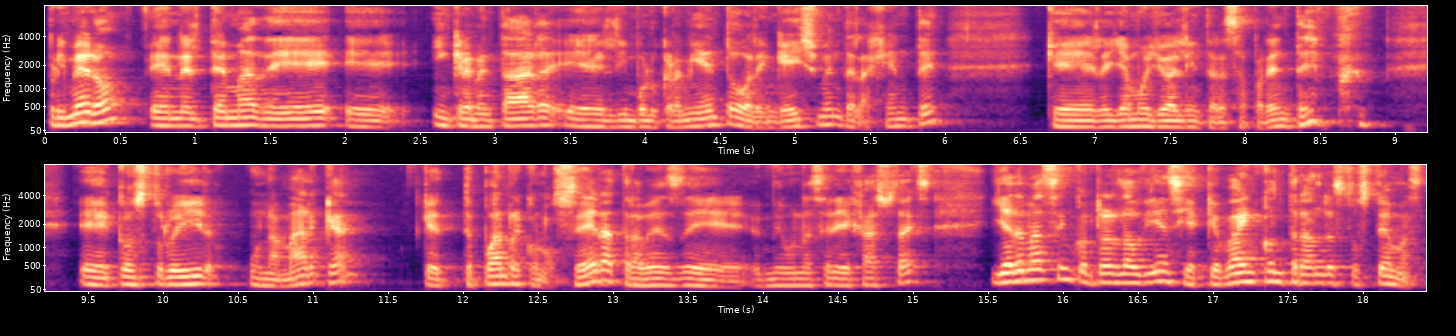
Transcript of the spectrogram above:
primero, en el tema de incrementar el involucramiento o el engagement de la gente, que le llamo yo el interés aparente. construir una marca que te puedan reconocer a través de, de una serie de hashtags y además encontrar la audiencia que va encontrando estos temas.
